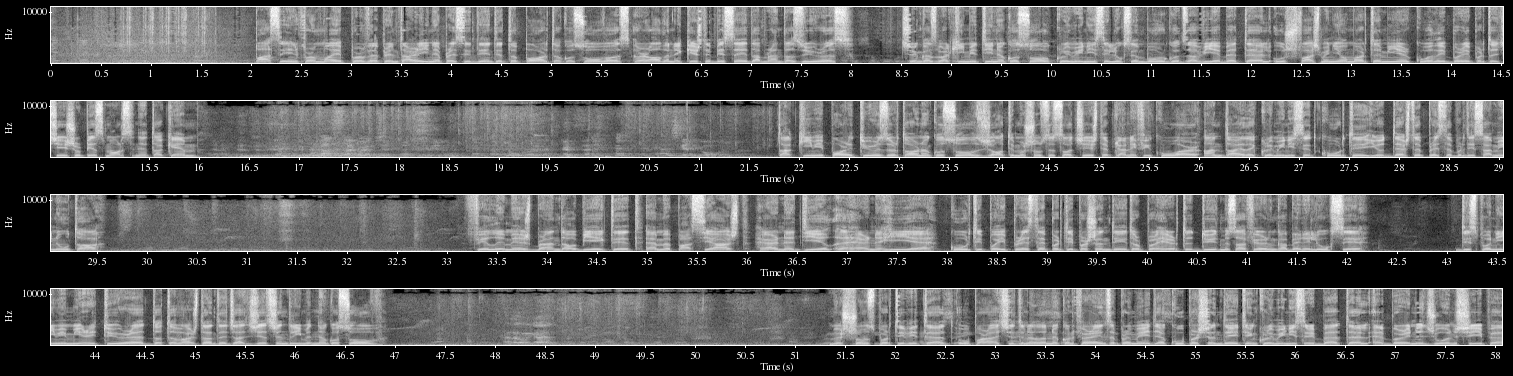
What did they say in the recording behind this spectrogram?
Pasi i informoi për veprimtarinë e presidentit të parë të Kosovës, radhën e kishte biseda brenda zyrës. Që nga zbarkimi i tij në Kosovë, kryeministri i Luksemburgut, Xavier Bettel, u shfaq me një humor të mirë, ku edhe i bëri për të qeshur pjesëmarrësit në takim. Takimi i parë i tyre zyrtar në Kosovë zgjati më shumë se sa që ishte planifikuar, andaj edhe kryeministrit Kurti iu desh të priste për disa minuta. Fillimisht brenda objektit, e më pas jashtë, herë në diell e herë në hije, Kurti po i priste për t'i përshëndetur për herë të dytë mysafirët nga Beneluksi. Disponimi i mirë i tyre do të vazhdonte gjatë gjithë qëndrimit në Kosovë. Me shumë sportivitet, u paraqitën edhe në konferencën për media ku përshëndetjen kryeministri Bettel e bëri në gjuhën shqipe.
